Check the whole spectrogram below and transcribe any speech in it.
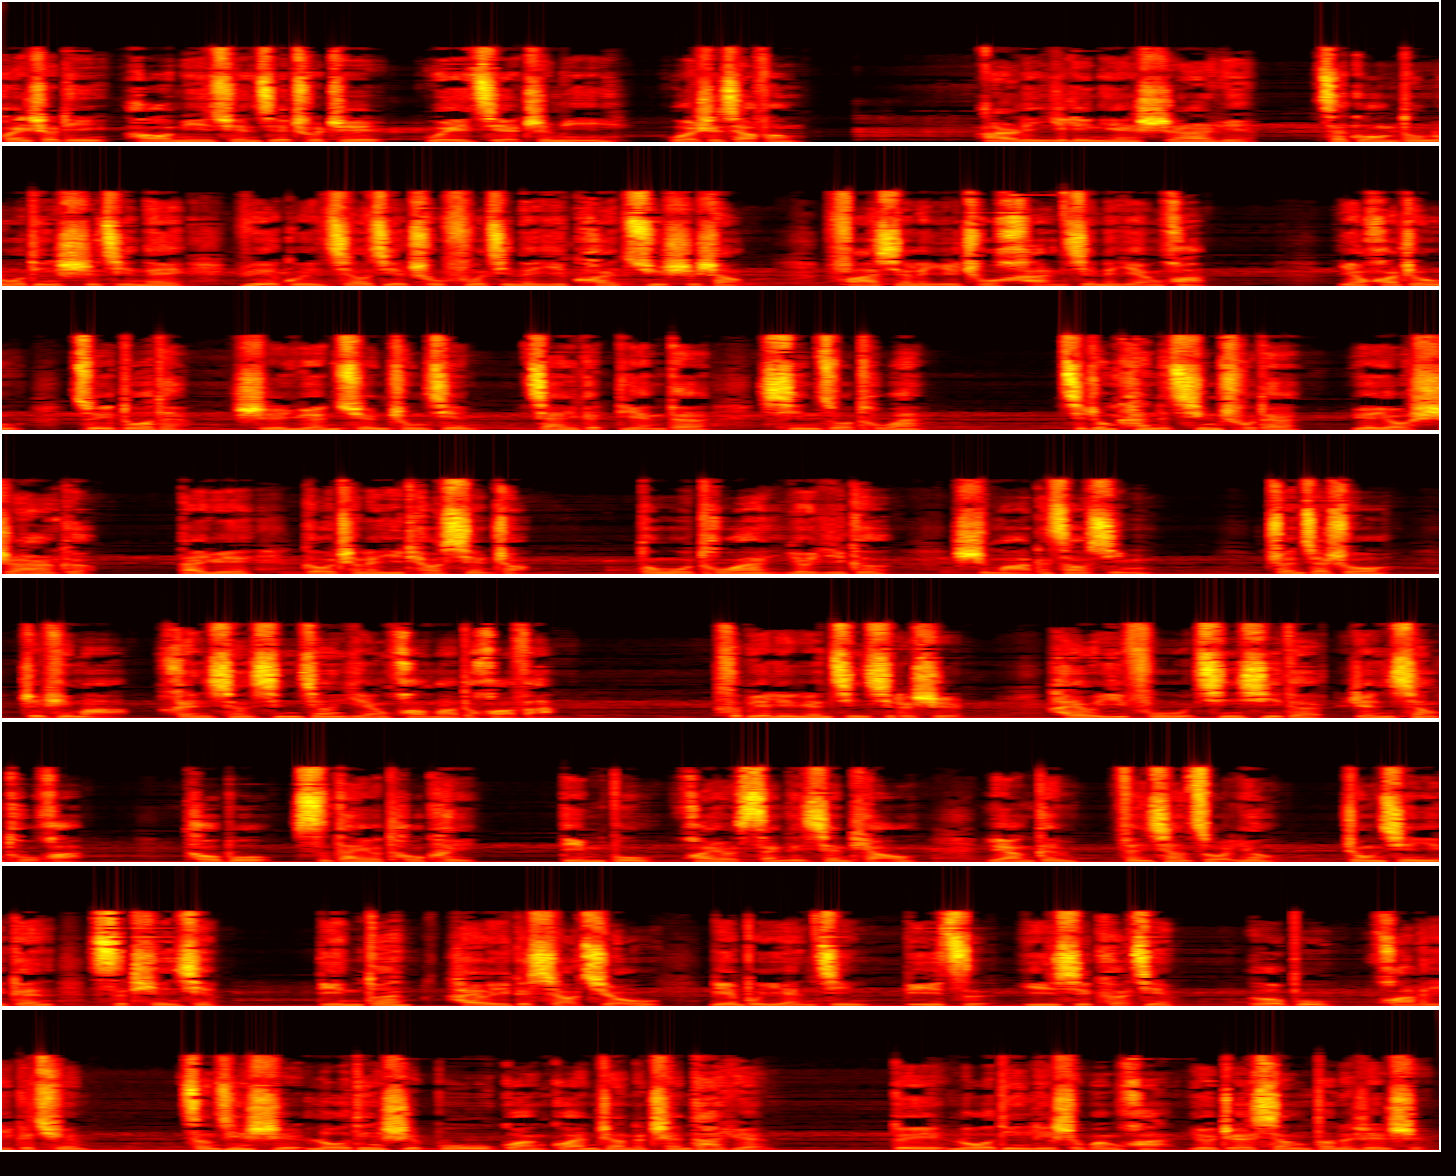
欢迎收听《奥秘全接触之未解之谜》，我是肖峰。二零一零年十二月，在广东罗定市境内月桂交界处附近的一块巨石上，发现了一处罕见的岩画。岩画中最多的是圆圈中间加一个点的星座图案，其中看得清楚的约有十二个，大约构成了一条线状。动物图案有一个是马的造型，专家说。这匹马很像新疆岩画马的画法，特别令人惊奇的是，还有一幅清晰的人像图画，头部似带有头盔，顶部画有三根线条，两根分向左右，中间一根似天线，顶端还有一个小球，面部眼睛、鼻子依稀可见，额部画了一个圈。曾经是罗定市博物馆馆长的陈大远，对罗定历史文化有着相当的认识。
